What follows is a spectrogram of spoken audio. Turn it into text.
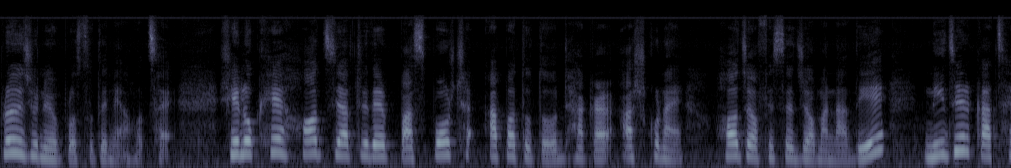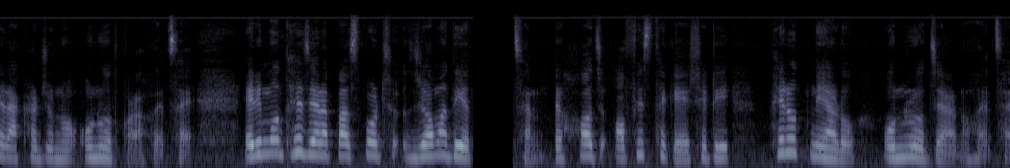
প্রয়োজনীয় প্রস্তুতি নেওয়া হচ্ছে। সে লক্ষ্যে হজ যাত্রীদের পাসপোর্ট আপাতত ঢাকার আশকোনায় হজ অফিসে জমা না দিয়ে নিজের কাছে রাখার জন্য অনুরোধ করা হয়েছে। এরই মধ্যে যারা পাসপোর্ট জমা দিয়েছেন হজ অফিস থেকে সেটি ফেরত নেওয়ারও অনুরোধ জানানো হয়েছে।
